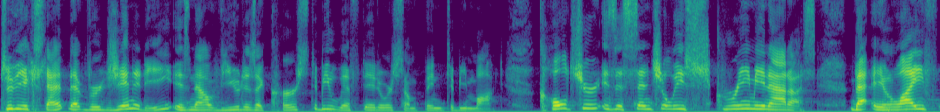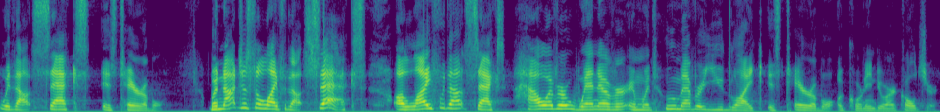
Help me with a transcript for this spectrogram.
To the extent that virginity is now viewed as a curse to be lifted or something to be mocked. Culture is essentially screaming at us that a life without sex is terrible. But not just a life without sex, a life without sex, however, whenever, and with whomever you'd like, is terrible according to our culture.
